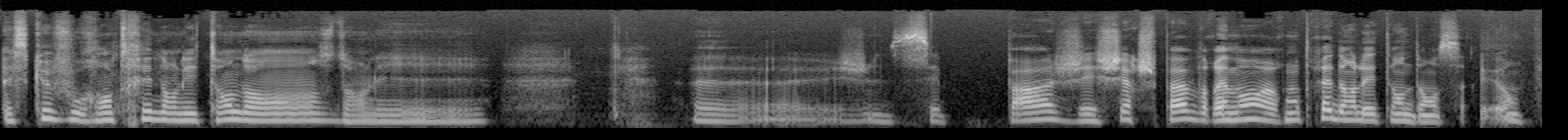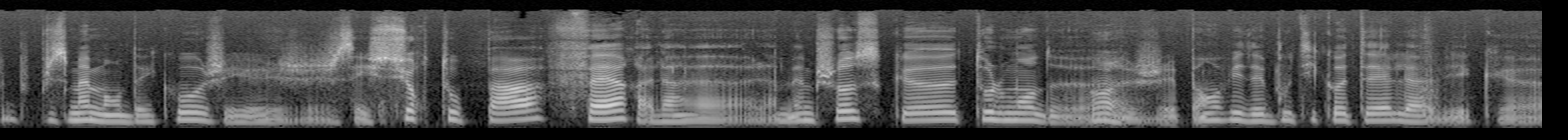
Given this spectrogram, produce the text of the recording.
Est-ce que vous rentrez dans les tendances, dans les... Euh, je ne sais pas, je ne cherche pas vraiment à rentrer dans les tendances. En plus, même en déco, j'essaye surtout pas faire la, la même chose que tout le monde. Euh, Ouais. J'ai pas envie des boutiques hôtels avec euh,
